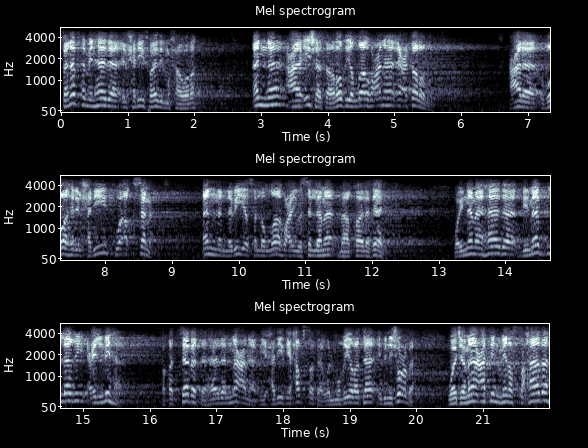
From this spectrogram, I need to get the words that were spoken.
فنفهم من هذا الحديث وهذه المحاورة أن عائشة رضي الله عنها اعترضت على ظاهر الحديث وأقسمت أن النبي صلى الله عليه وسلم ما قال ذلك. وإنما هذا بمبلغ علمها. فقد ثبت هذا المعنى في حديث حفصة والمغيرة ابن شعبة وجماعة من الصحابة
